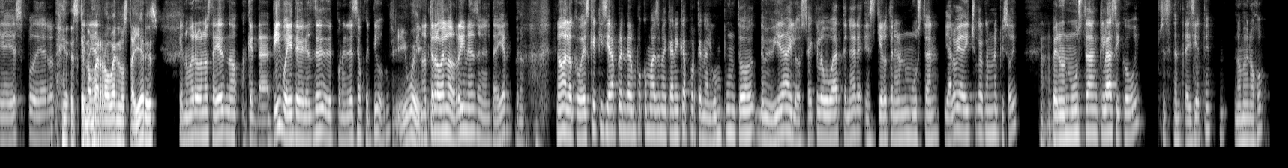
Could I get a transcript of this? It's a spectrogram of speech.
es poder... Es que no me roben los talleres. Que no me roben los talleres, no, que a ti, güey, deberías de poner ese objetivo. Sí, güey. Que no te roben los rines en el taller, pero... No, lo que voy es que quisiera aprender un poco más de mecánica porque en algún punto de mi vida, y lo sé que lo voy a tener, es quiero tener un Mustang, ya lo había dicho creo que en un episodio, pero un Mustang clásico, güey, 67, no me enojo.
